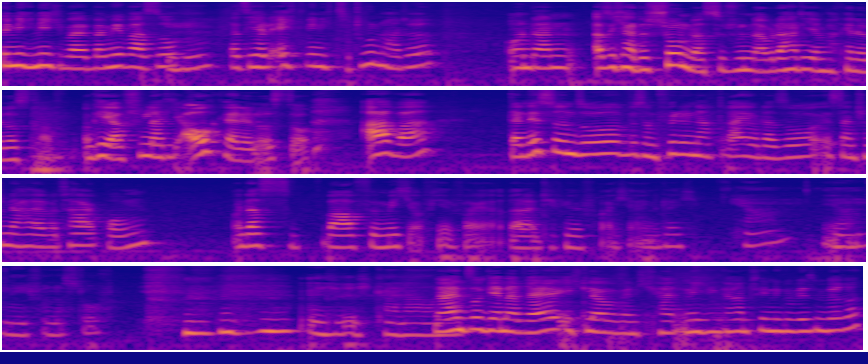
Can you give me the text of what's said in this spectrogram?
Finde ich nicht, weil bei mir war es so, mhm. dass ich halt echt wenig zu tun hatte. Und dann, also ich hatte schon was zu tun, aber da hatte ich einfach keine Lust drauf. Okay, auf Schule hatte ich auch keine Lust so. Aber dann ist schon so, bis um Viertel nach drei oder so, ist dann schon der halbe Tag rum. Und das war für mich auf jeden Fall relativ hilfreich eigentlich. Ja? Ja. Hm, nee, ich fand das doof. ich, ich, keine Ahnung. Nein, so generell, ich glaube, wenn ich nicht in Quarantäne gewesen wäre,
